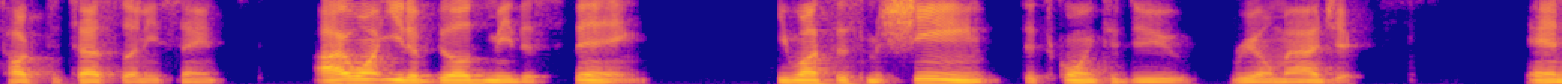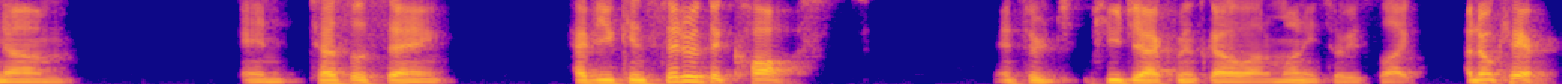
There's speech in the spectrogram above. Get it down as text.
talk to Tesla and he's saying, I want you to build me this thing. He wants this machine that's going to do real magic. And um and Tesla's saying, Have you considered the cost? And so Hugh Jackman's got a lot of money. So he's like, I don't care.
